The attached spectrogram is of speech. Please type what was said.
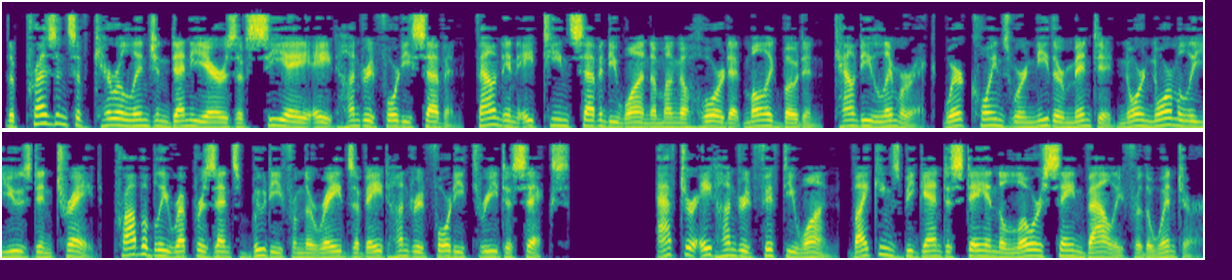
The presence of Carolingian deniers of ca 847, found in 1871 among a hoard at Mullaghboden, County Limerick, where coins were neither minted nor normally used in trade, probably represents booty from the raids of 843–6. After 851, Vikings began to stay in the lower Seine valley for the winter.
